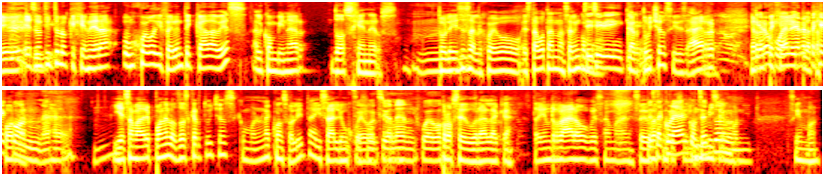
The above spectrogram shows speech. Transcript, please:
Eh, es un título que genera un juego diferente cada vez al combinar dos géneros. Tú le dices al juego, esta botana salen como Mm. Sí, sí, vi que- cartuchos y dices, ah, R- Quiero RPG, jugar y RPG plataforma. con... Ajá. Y esa madre pone los dos cartuchos como en una consolita y sale un Se juego. funciona acá, el juego. procedural acá. Está bien raro, güey, esa madre. Se ve Está curada el concepto. Simón.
